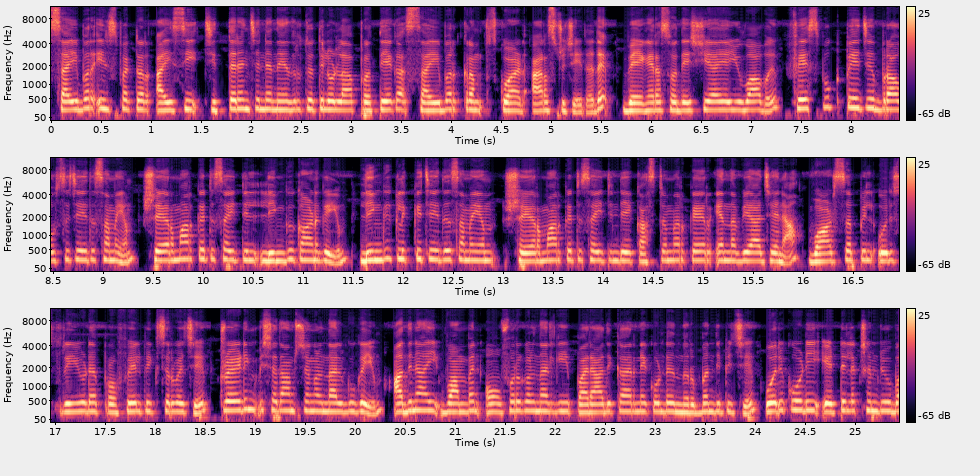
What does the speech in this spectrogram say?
സൈബർ ഇൻസ്പെക്ടർ ഐ സി ചിത്തരഞ്ജന്റെ നേതൃത്വത്തിലുള്ള പ്രത്യേക സൈബർ ക്രൈം സ്ക്വാഡ് അറസ്റ്റ് ചെയ്തത്. വേങ്ങര സ്വദേശിയായ യുവാവ് ഫേസ്ബുക്ക് പേജ് ബ്രൗസ് ചെയ്ത സമയം ഷെയർ മാർക്കറ്റ് സൈറ്റിൽ ലിങ്ക് കാണുകയും ലിങ്ക് ക്ലിക്ക് ചെയ്ത സമയം ഷെയർ മാർക്കറ്റ് സൈറ്റിന്റെ കസ്റ്റമർ കെയർ എന്ന വ്യാജേന വാട്സപ്പിൽ ഒരു സ്ത്രീയുടെ പ്രൊഫൈൽ പിക്ചർ വെച്ച് ട്രേഡിംഗ് വിശദാംശങ്ങൾ നൽകുകയും അതിനായി വമ്പൻ ഓഫറുകൾ നൽകി പരാതിക്കാരനെ കൊണ്ട് നിർബന്ധിപ്പിച്ച് ഒരു കോടി എട്ട് ലക്ഷം രൂപ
